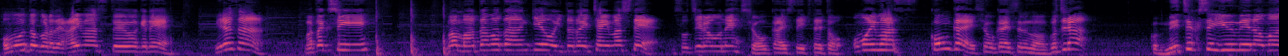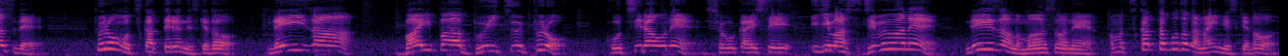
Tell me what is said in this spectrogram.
思うところであります。というわけで皆さん私まあ、またまた案件をいただいちゃいまして、そちらをね、紹介していきたいと思います。今回紹介するのはこちらこれめちゃくちゃ有名なマウスで、プロも使ってるんですけど、レイザーバイパー V2 プロ。こちらをね、紹介していきます。自分はね、レーザーのマウスはね、あんま使ったことがないんですけど、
